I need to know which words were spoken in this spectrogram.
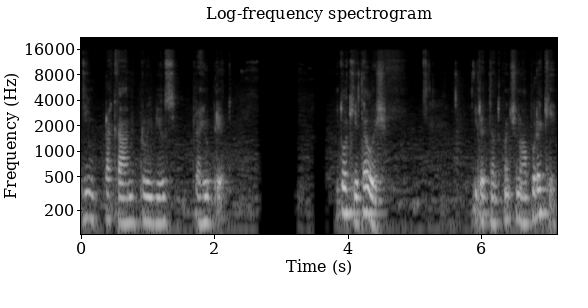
vim para cá, né, para o Ibilce, para Rio Preto. Estou aqui até hoje. E pretendo continuar por aqui.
